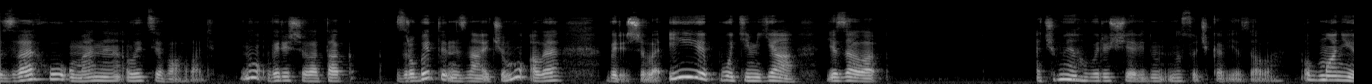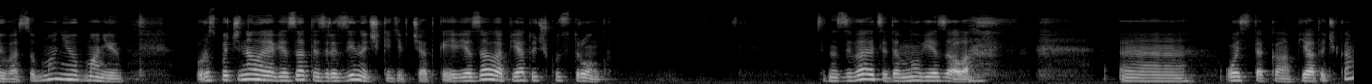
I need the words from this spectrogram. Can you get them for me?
зверху у мене лицева гладь. Ну, Вирішила так зробити, не знаю чому, але вирішила. І потім я в'язала. А чому я говорю, що я від носочка в'язала? Обманюю вас, обманюю, обманюю. Розпочинала я в'язати з резиночки, дівчатка, і в'язала п'яточку стронг. Це називається давно в'язала. Е, ось така п'яточка.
